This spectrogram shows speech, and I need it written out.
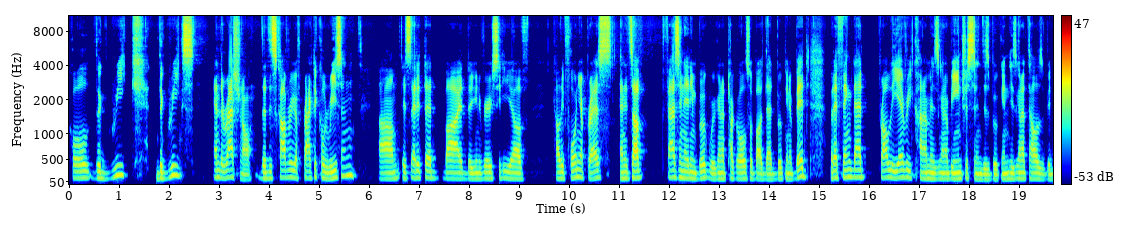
called "The Greek, the Greeks and the Rational: The Discovery of Practical Reason." Um, it's edited by the University of California Press, and it's a fascinating book. We're going to talk also about that book in a bit. But I think that probably every economist is going to be interested in this book, and he's going to tell us a bit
